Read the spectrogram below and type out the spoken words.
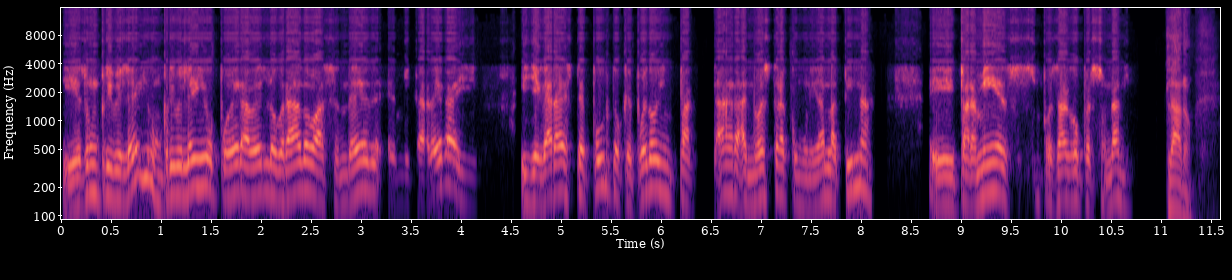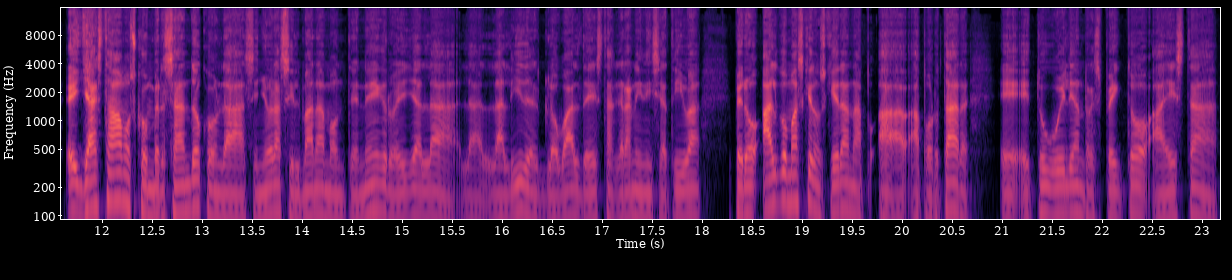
y es un privilegio, un privilegio poder haber logrado ascender en mi carrera y y llegar a este punto que puedo impactar a nuestra comunidad latina. Y para mí es pues algo personal. Claro, eh, ya estábamos conversando con la señora Silvana Montenegro, ella es la, la, líder global de esta gran iniciativa, pero algo más que nos quieran aportar eh, eh, tú, William, respecto a esta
